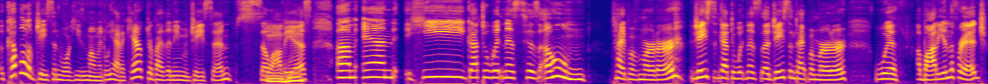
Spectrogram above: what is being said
a couple of Jason Voorhees moment. We had a character by the name of Jason, so Mhm. obvious, um, and he got to witness his own type of murder. Jason got to witness a Jason type of murder with a body in the fridge.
